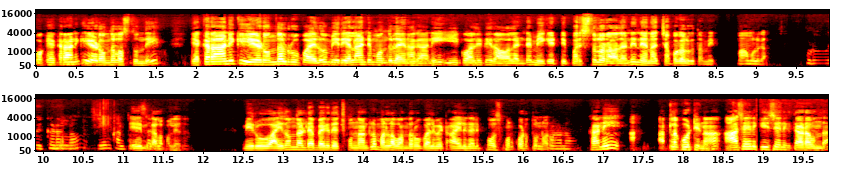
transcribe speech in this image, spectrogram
ఒక ఎకరానికి ఏడు వందలు వస్తుంది. ఎకరానికి ఏడు వందల రూపాయలు మీరు ఎలాంటి మందులైనా కానీ ఈ క్వాలిటీ రావాలంటే మీకు ఎట్టి పరిస్థితుల్లో రాదండి. నేను అది చెప్పగలుగుతాను మీకు మామూలుగా. ఇప్పుడు ఇక్కడ ఏం. కలపలేదు మీరు ఐదు వందల డెబ్బైకి తెచ్చుకున్న దాంట్లో మళ్ళీ వంద రూపాయలు పెట్టి ఆయిల్ కలిపి పోసుకొని కొడుతున్నారు. కానీ అట్లా కొట్టిన ఆ సేనికి ఈ సేనికి తేడా ఉందా?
